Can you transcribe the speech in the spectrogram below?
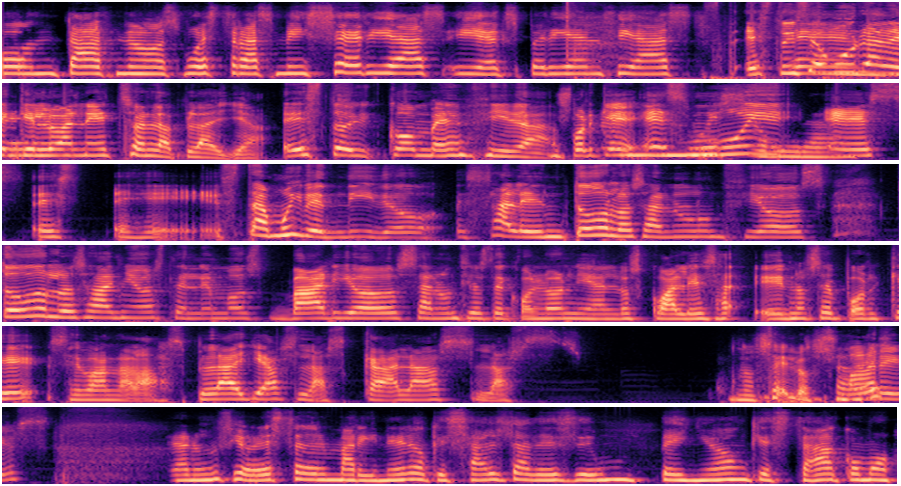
Contadnos vuestras miserias y experiencias. Estoy segura de que lo han hecho en la playa. Estoy convencida. Estoy porque es muy muy. segura. Es, es, eh, está muy vendido. Salen todos los anuncios. Todos los años tenemos varios anuncios de colonia en los cuales, eh, no sé por qué, se van a las playas, las calas, las. No sé, los ¿Sabes? mares. El anuncio este del marinero que salta desde un peñón que está como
